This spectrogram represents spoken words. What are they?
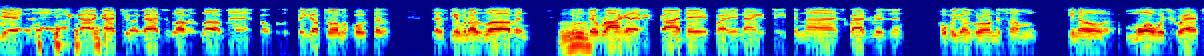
Yeah, I got, I got you. I got you. Love is love, man. So, Big up to all the folks that that's giving us love and we Mhm. still rocking every Friday, Friday nights, eight to nine. Scratch Vision. Hope we're gonna grow into something, you know, more with Scratch.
